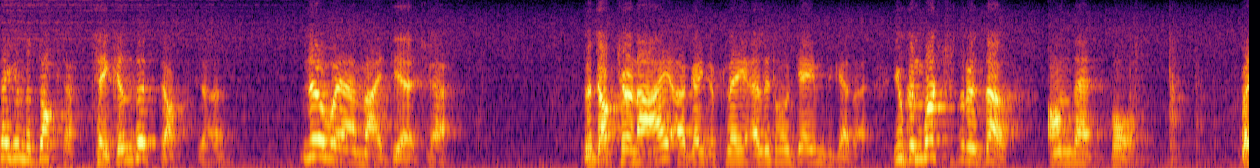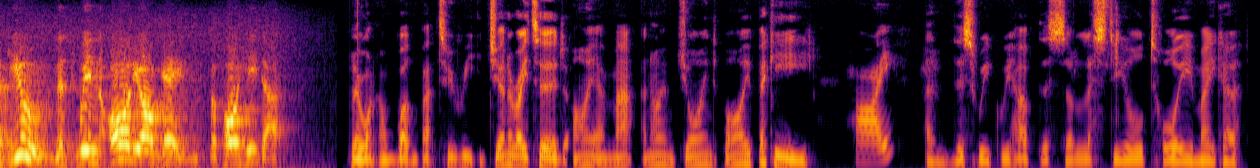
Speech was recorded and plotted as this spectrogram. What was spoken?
Taken the doctor? Taken the doctor? Nowhere, my dear chap. The doctor and I are going to play a little game together. You can watch the results on that board. But you must win all your games before he does. Hello, everyone, and welcome back to Regenerated. I am Matt, and I am joined by Becky. Hi. And this week we have the Celestial Toy Maker.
